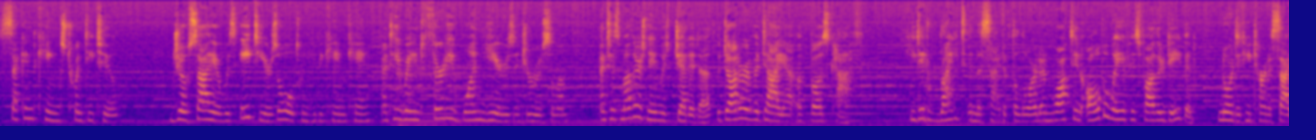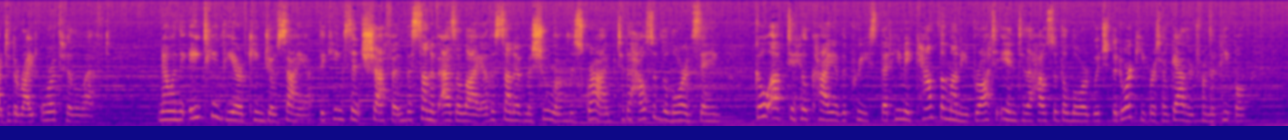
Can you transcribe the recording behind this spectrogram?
2 Kings 22. Josiah was eight years old when he became king, and he reigned 31 years in Jerusalem. And his mother's name was Jedidah, the daughter of Adaiah of Bozkath. He did right in the sight of the Lord, and walked in all the way of his father David, nor did he turn aside to the right or to the left. Now in the eighteenth year of King Josiah, the king sent Shaphan, the son of Azaliah, the son of Meshullam, the scribe, to the house of the Lord, saying, Go up to Hilkiah the priest, that he may count the money brought in to the house of the Lord, which the doorkeepers have gathered from the people.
